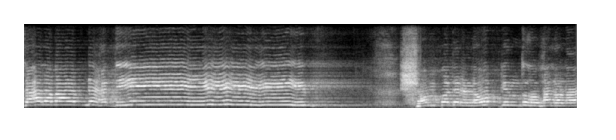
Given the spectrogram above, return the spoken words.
সালাবা ইবনে হাতিব, সম্পদের লোভ কিন্তু ভালো না।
